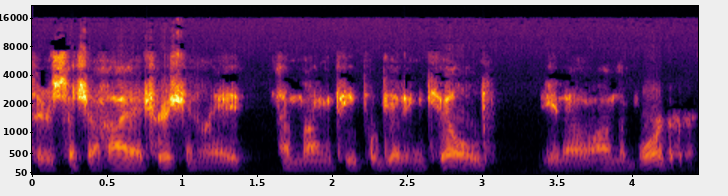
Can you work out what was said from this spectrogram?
there's such a high attrition rate among people getting killed, you know, on the border.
